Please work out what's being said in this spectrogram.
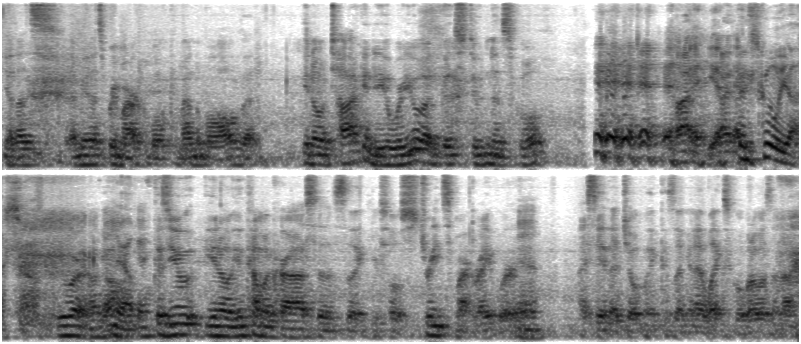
Yeah, that's. I mean, that's remarkable, commendable, all of it. You know, talking to you, were you a good student in school? I- I- In school, yes. You were, Yeah. okay. Because you, you know, you come across as like you're so street smart, right? Where Yeah. I say that jokingly because I mean I like school, but I wasn't. A,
